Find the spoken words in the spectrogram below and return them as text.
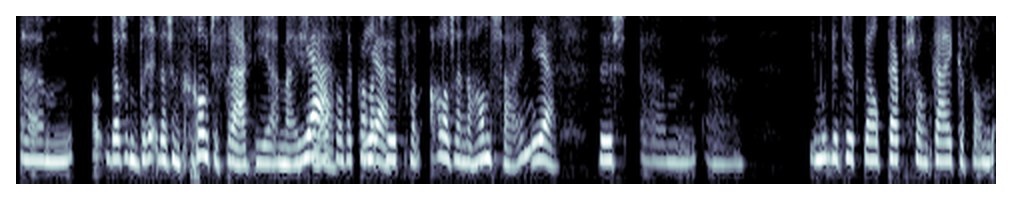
ehm, ook, dat, is een dat is een grote vraag die je aan mij Ja, stelt. Want er kan ja. natuurlijk van alles aan de hand zijn. Ja, Dus ehm, eh, je moet natuurlijk wel per persoon kijken van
